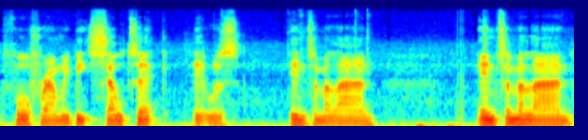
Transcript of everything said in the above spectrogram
Fourth round, we beat Celtic. It was Inter Milan. Inter Milan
